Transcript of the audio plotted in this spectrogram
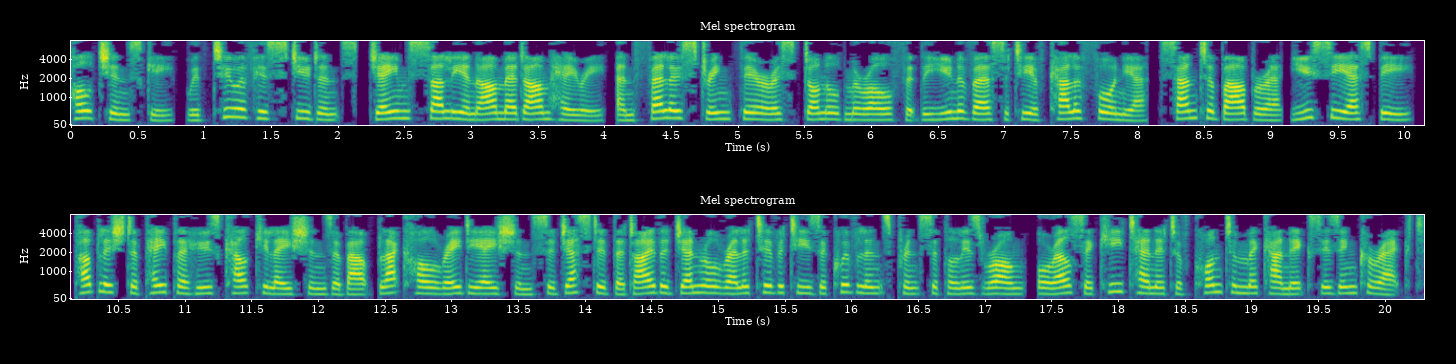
Polchinski, with two of his students, James Sully and Ahmed Almheiri, and fellow string theorist Donald Marolf at the University of California, Santa Barbara UCSB, published a paper whose calculations about black hole radiation suggested that either general relativity's equivalence principle is wrong, or else a key tenet of quantum mechanics is incorrect.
